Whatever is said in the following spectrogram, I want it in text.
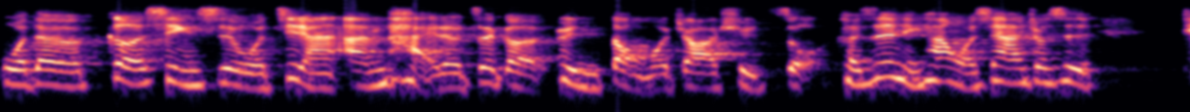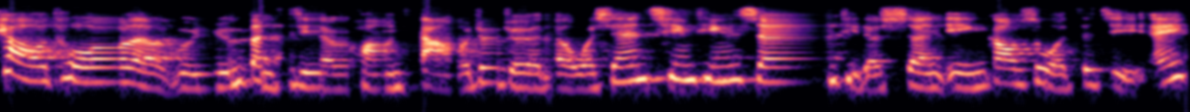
我的个性是我既然安排了这个运动，我就要去做。可是你看我现在就是。跳脱了我原本自己的框架，我就觉得我先倾听身体的声音，告诉我自己，哎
